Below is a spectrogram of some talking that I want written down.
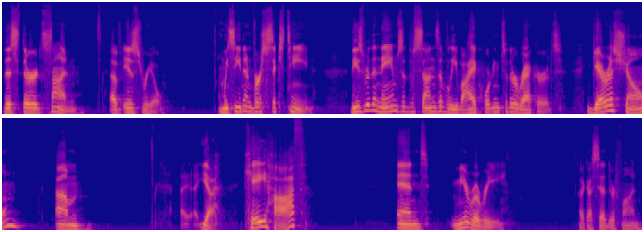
this third son of Israel. And we see it in verse 16. These were the names of the sons of Levi according to their records Gershon, um, yeah, Kehath, and Merari. Like I said, they're fun.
